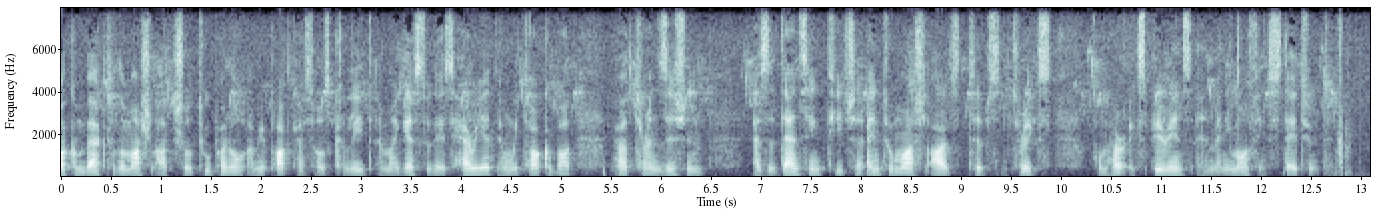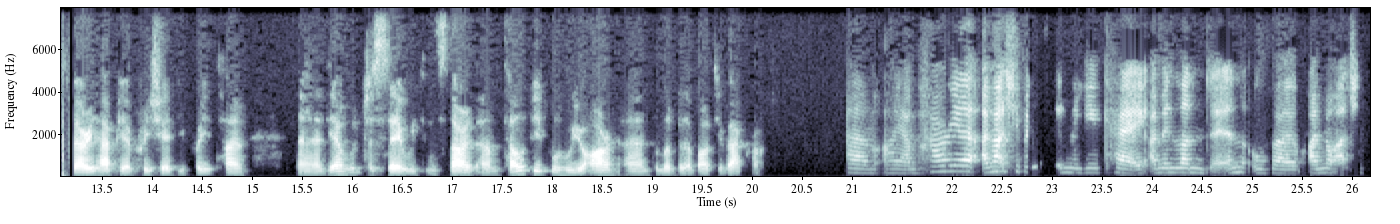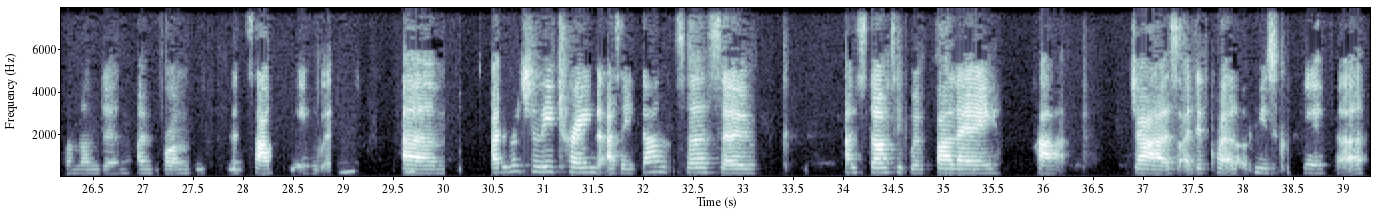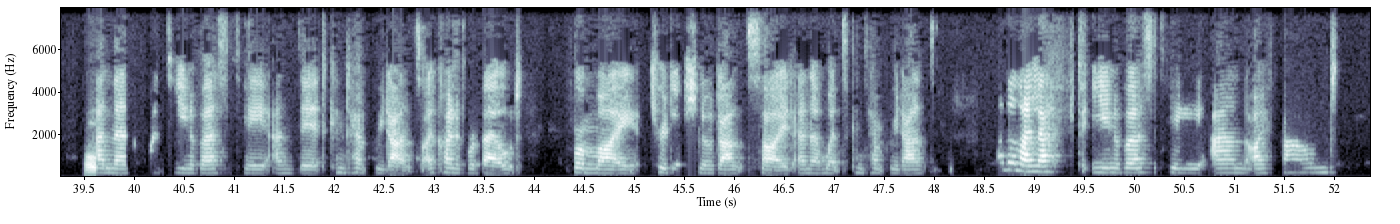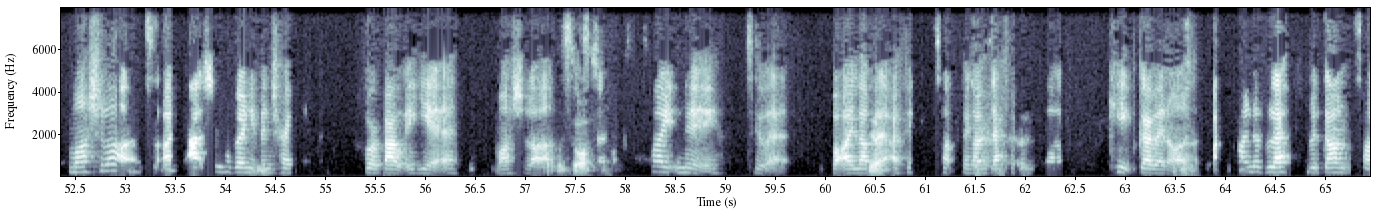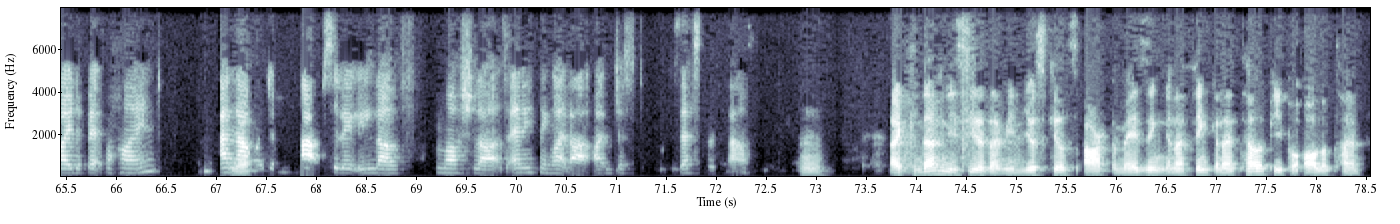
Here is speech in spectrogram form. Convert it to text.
welcome back to the Martial Arts Show 2.0. I'm your podcast host Khalid, and my guest today is Harriet, and we talk about her transition as a dancing teacher into martial arts, tips and tricks from her experience, and many more things. Stay tuned. Very happy, I appreciate you for your time. And yeah, we'll just say we can start. Um, tell people who you are and a little bit about your background. Um, I am Harriet. I'm actually based in the UK. I'm in London, although I'm not actually from London. I'm from the south of England. Um, I originally trained as a dancer, so I started with ballet, tap, jazz. I did quite a lot of musical theatre, oh. and then I went to university and did contemporary dance. I kind of rebelled from my traditional dance side and then went to contemporary dance and then I left university and I found martial arts. I actually have only been training for about a year, martial arts. That's awesome. So quite new to it, but I love yeah. it. I think it's something I'm definitely keep going on. I kind of left the dance side a bit behind, and yeah. now I just absolutely love martial arts. Anything like that, I'm just obsessed with now. Mm. I can definitely see that. I mean, your skills are amazing, and I think, and I tell people all the time,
